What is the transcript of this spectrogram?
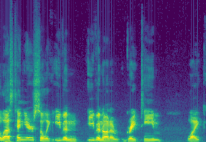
the last 10 years. So like even even on a great team, like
